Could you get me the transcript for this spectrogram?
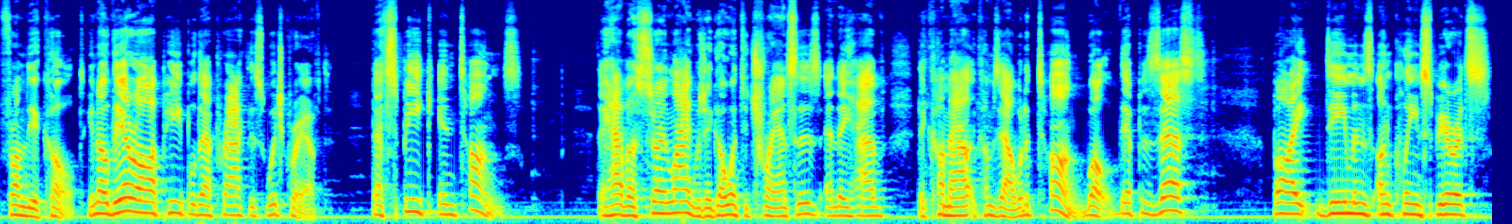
from the occult. You know, there are people that practice witchcraft that speak in tongues. They have a certain language. They go into trances and they have they come out, it comes out with a tongue. Well, they're possessed by demons, unclean spirits.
